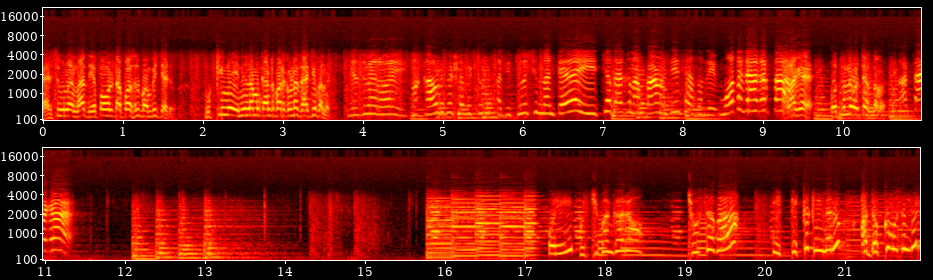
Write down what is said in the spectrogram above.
నరసింహులన్న దీపావళి టపాసులు పంపించాడు. ముఖ్యంగా ఎన్ని నమ్మ కంట పడకుండా దాచిపన్నది నిజమే రోయ్ మా కావుడు పెట్లో పెట్టు. అది చూసిందంటే ఇచ్చేదాకా నా ప్రాణం తీసేస్తుంది. మూత జాగ్రత్త. అలాగే పొద్దున్నే వచ్చేస్తాను. అట్టాగే. ఒరే బుజ్జి బంగారం చూసావా? ఈ తిక్క క్లీనరు ఆ డొక్కు ముసలిది?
